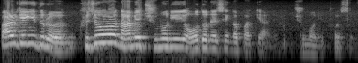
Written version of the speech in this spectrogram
빨갱이들은 그저 남의 주머니 얻어낼 생각밖에 안 해요. 주머니 털 생각.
